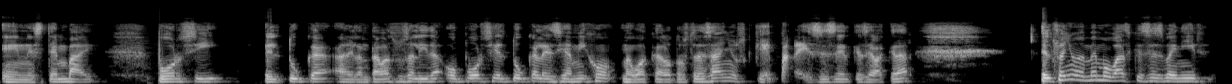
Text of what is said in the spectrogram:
en stand-by por si el Tuca adelantaba su salida o por si el Tuca le decía a mi hijo, me voy a quedar otros tres años, que parece ser que se va a quedar. El sueño de Memo Vázquez es venir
